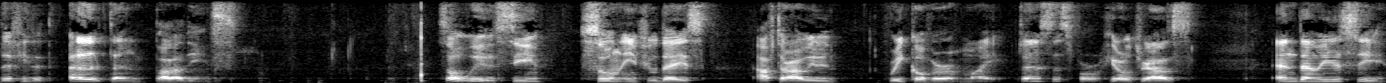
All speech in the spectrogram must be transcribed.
defeated L10 paladins. So, we'll see soon in few days after I will recover my chances for hero trials and then we'll see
